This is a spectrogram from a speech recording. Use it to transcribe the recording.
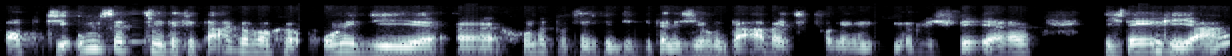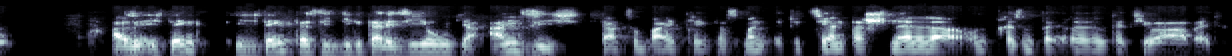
ob die Umsetzung der Vier-Tage-Woche ohne die hundertprozentige äh, Digitalisierung der Arbeitsvorgänge möglich wäre, ich denke ja. Also ich denke, ich denke, dass die Digitalisierung ja an sich dazu beiträgt, dass man effizienter, schneller und resultativer arbeitet.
